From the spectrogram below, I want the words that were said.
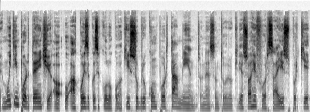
É muito importante a, a, coisa que você colocou aqui sobre o comportamento, né, Santoro? Eu queria só reforçar isso porque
